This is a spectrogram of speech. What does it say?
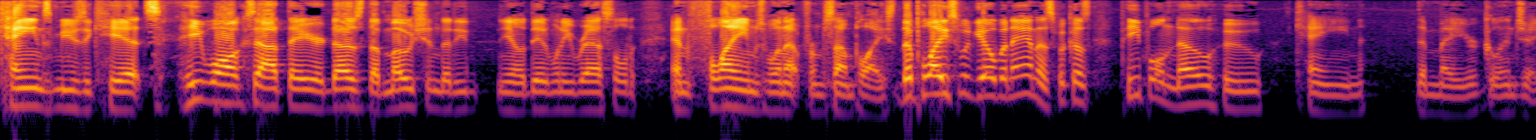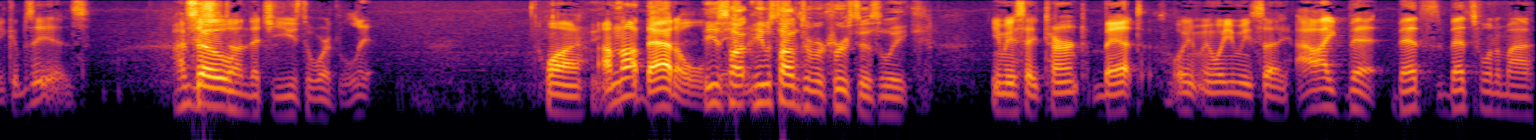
Kane's music hits. He walks out there, does the motion that he you know did when he wrestled, and flames went up from someplace. The place would go bananas because people know who Kane, the mayor, Glenn Jacobs is. I'm just So- stunned that you used the word lit. Why? I'm not that old. He's talk, he was talking to recruits this week. You may say turnt, bet. What do you, what do you mean say? I like bet. Bet's bet's one of my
